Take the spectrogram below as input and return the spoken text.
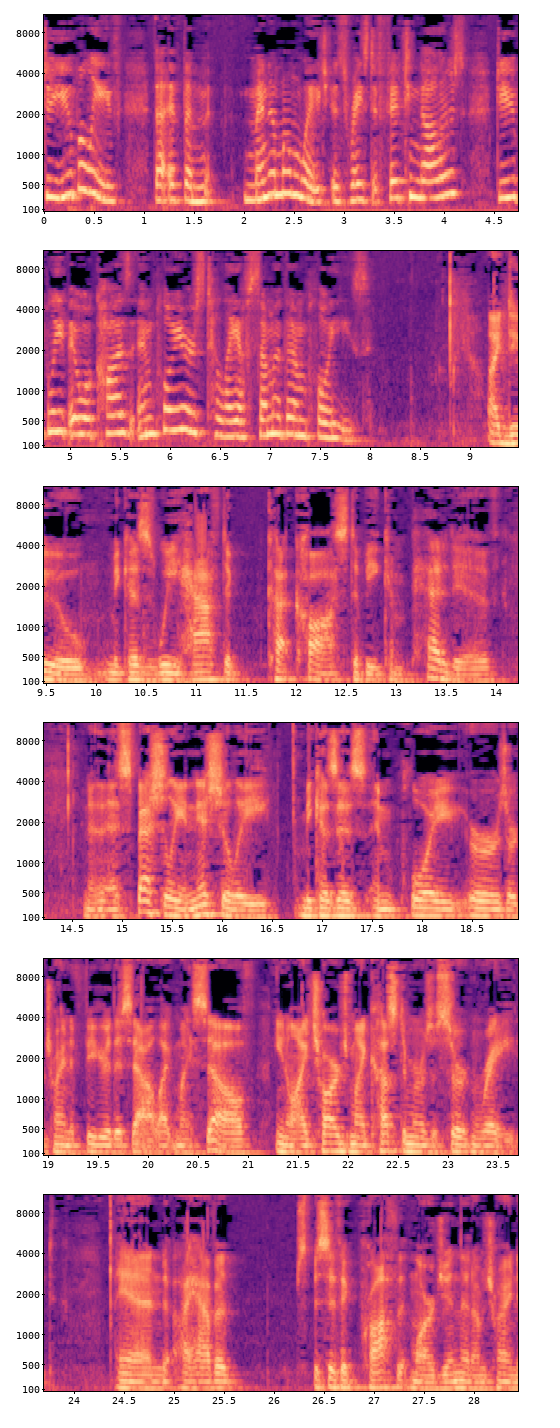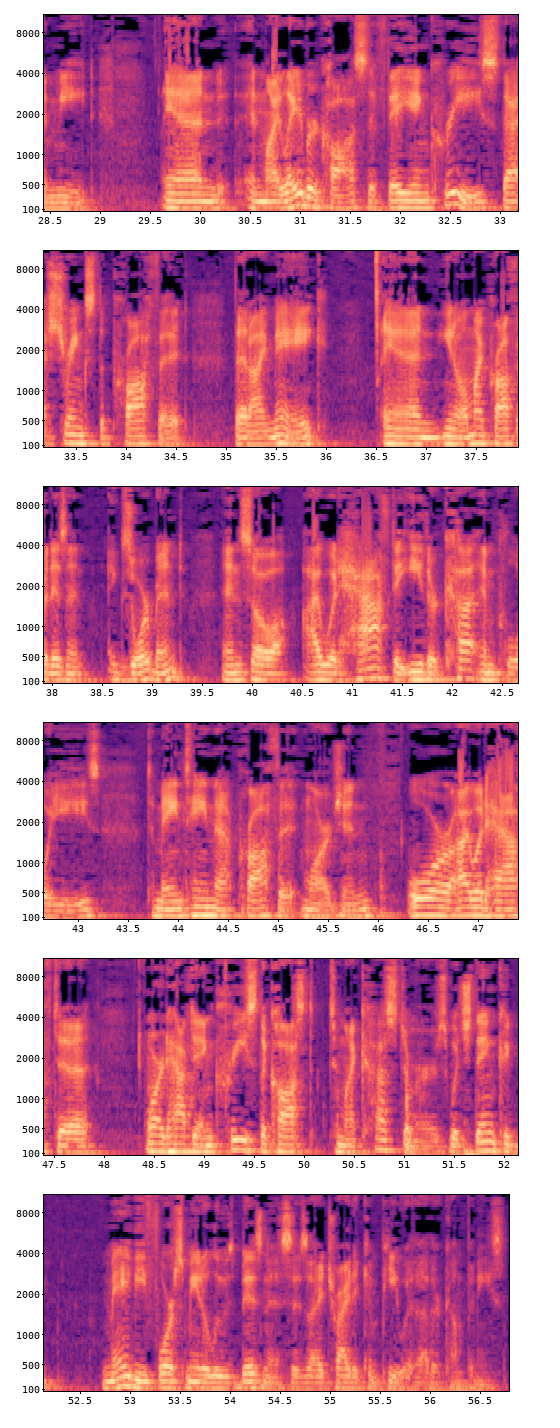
do you believe that if the minimum wage is raised to $15, do you believe it will cause employers to lay off some of the employees? I do, because we have to cut costs to be competitive, especially initially, because as employers are trying to figure this out, like myself, you know, I charge my customers a certain rate, and I have a specific profit margin that I'm trying to meet and and my labor costs if they increase that shrinks the profit that I make and you know my profit isn't exorbitant and so I would have to either cut employees to maintain that profit margin or I would have to or I'd have to increase the cost to my customers which then could maybe force me to lose business as I try to compete with other companies.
